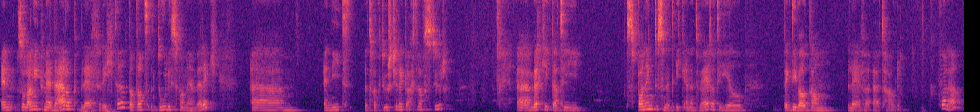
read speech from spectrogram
En zolang ik mij daarop blijf richten, dat dat het doel is van mijn werk, ehm, en niet het factuurtje dat ik achteraf stuur, uh, merk ik dat die spanning tussen het ik en het wij, dat, die heel, dat ik die wel kan blijven uithouden. Voilà.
